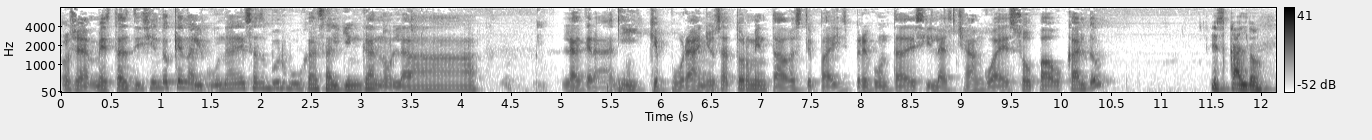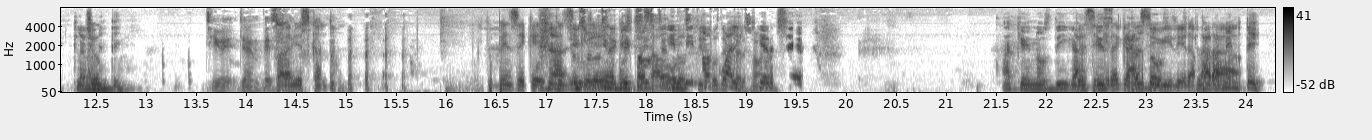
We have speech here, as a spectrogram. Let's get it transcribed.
O sea, me estás diciendo que en alguna de esas burbujas alguien ganó la, la gran y que por años ha atormentado este país. Pregunta de si la changua es sopa o caldo. Es caldo, claramente. sí, ya empezó. Para mí es caldo. pensé que, o sea, pensé que ya habíamos pasado los tipos de personas. A que nos diga, pensé es que la guerra caldo, civil era claramente. Para...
